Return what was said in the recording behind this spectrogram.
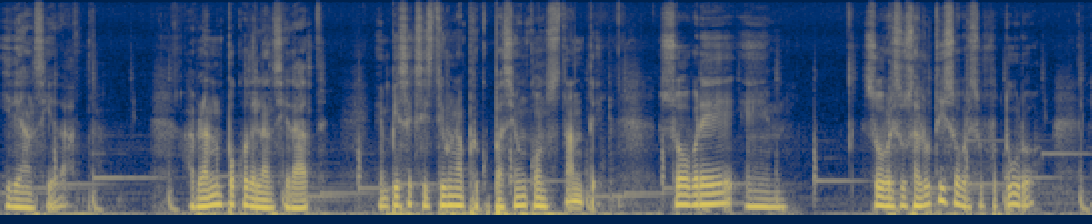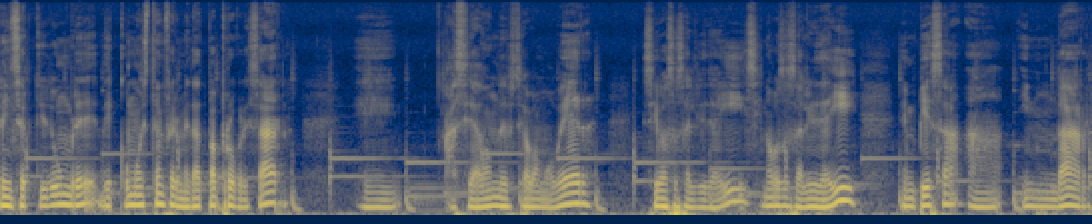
y de ansiedad. Hablando un poco de la ansiedad, empieza a existir una preocupación constante sobre, em, sobre su salud y sobre su futuro. La incertidumbre de cómo esta enfermedad va a progresar, eh, hacia dónde se va a mover, si vas a salir de ahí, si no vas a salir de ahí, empieza a inundar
